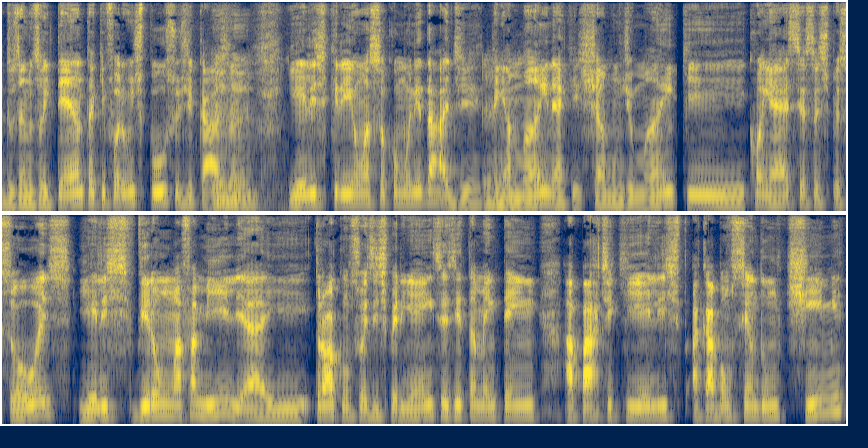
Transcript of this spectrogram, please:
dos anos 80 que foram expulsos de casa. Uhum. E eles criam a sua comunidade. Uhum. Tem a mãe, né? Que chamam de mãe, que conhece essas pessoas e eles viram uma família e trocam suas experiências. E também tem a parte que eles acabam sendo um time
